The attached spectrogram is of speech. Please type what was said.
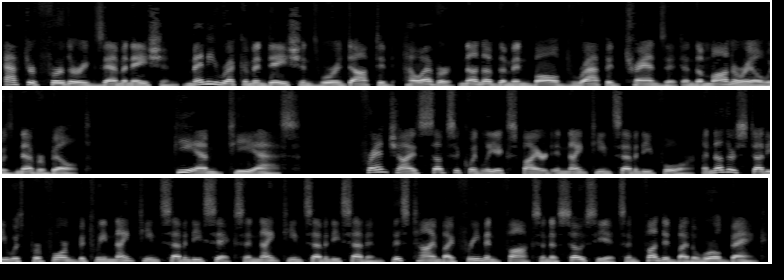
After further examination, many recommendations were adopted, however, none of them involved rapid transit and the monorail was never built. PMTS franchise subsequently expired in 1974. Another study was performed between 1976 and 1977, this time by Freeman Fox and Associates and funded by the World Bank.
